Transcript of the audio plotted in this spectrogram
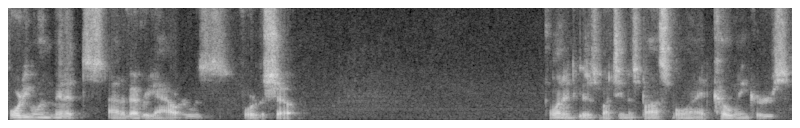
41 minutes out of every hour was for the show. I wanted to get as much in as possible. I had co-anchors.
